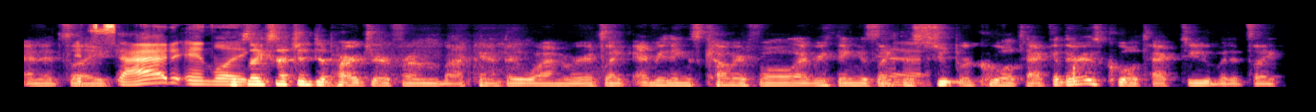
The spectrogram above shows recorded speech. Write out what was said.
and it's like it's sad and like, it's like such a departure from Black Panther one where it's like everything's colorful, everything is like Yeah. the super cool tech. And there is cool tech too, but it's like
